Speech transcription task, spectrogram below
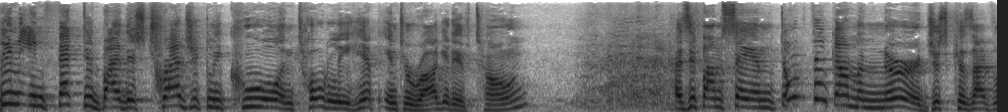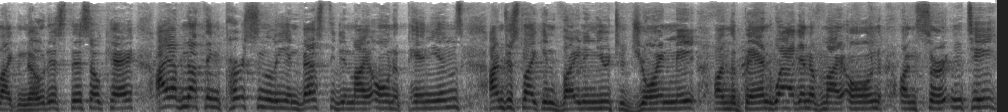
been infected by this tragically cool and totally hip interrogative tone. As if I'm saying, don't think I'm a nerd just because I've like noticed this, okay? I have nothing personally invested in my own opinions. I'm just like inviting you to join me on the bandwagon of my own uncertainty.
